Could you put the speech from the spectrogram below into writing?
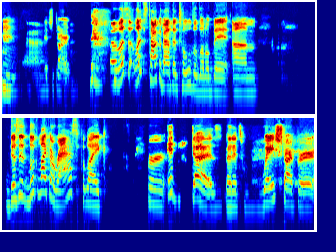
Hmm. yeah. It's sharp. So let's let's talk about the tools a little bit. Um, does it look like a rasp? Like for It does, but it's way sharper.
